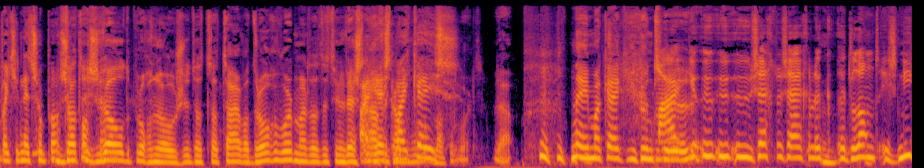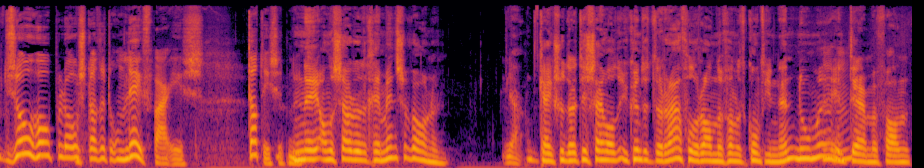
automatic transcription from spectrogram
Wat je net zo pas Dat is wel de prognose, dat, dat daar wat droger wordt... maar dat het in West-Afrika wat wordt. Ja. nee, maar kijk, je kunt... Maar u, u, u zegt dus eigenlijk, het land is niet zo hopeloos dat het onleefbaar is. Dat is het niet. Nee, anders zouden er geen mensen wonen. Ja. Kijk, zo, dat is zijn wel, je kunt het de rafelranden van het continent noemen... Mm -hmm. in termen van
